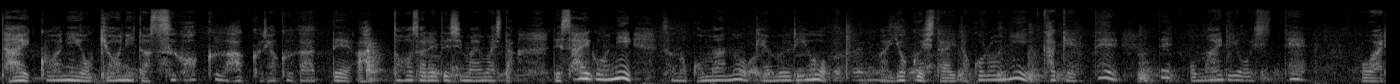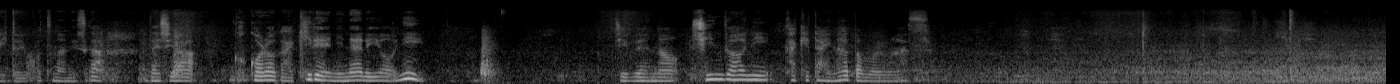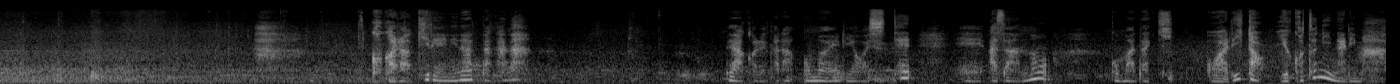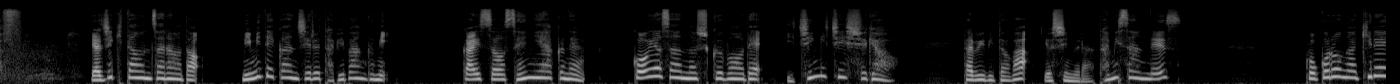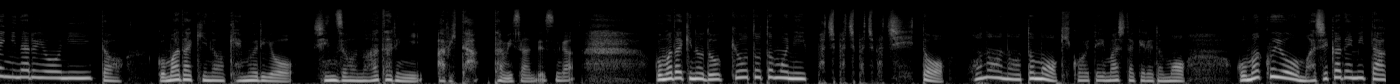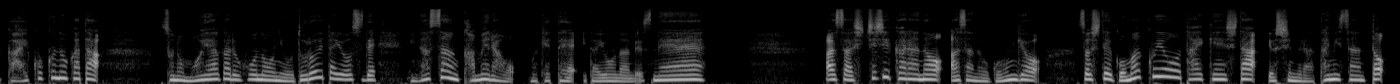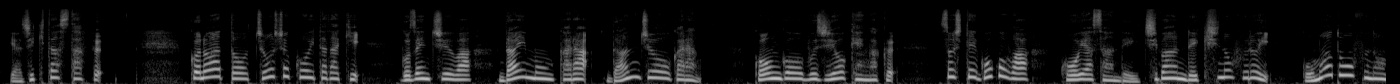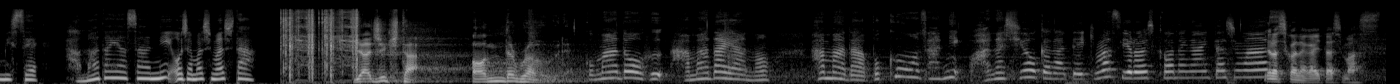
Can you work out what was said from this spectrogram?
太鼓にお経にとすごく迫力があって圧倒されてしまいました。で最後にそのごまの煙を、まあ、良くしたいところにかけてでお参りをして終わりということなんですが私は心がきれいになるように自分の心臓にかけたいなと思います。心きれいになったかな。ではこれからお参りをして、えー朝のごま炊き終わりということになります。やじきたオンザロード耳で感じる旅番組。改装1200年高野山の宿坊で一日修行。旅人は吉村民さんです。心がきれいになるようにとごま炊きの煙を心臓のあたりに浴びた民さんですがごま炊きの独協とともにパチパチパチパチと炎の音も聞こえていましたけれどもごま供養を間近で見た外国の方その燃え上がる炎に驚いた様子で皆さんカメラを向けていたようなんですね。朝7時からの朝の権行そしてごま供養を体験した吉村民さんとやじきたスタッフ。この後朝食をいただき午前中は大門から壇上伽藍金剛無事を見学。そして午後は高野山で一番歴史の古いごま豆腐のお店浜田屋さんにお邪魔しました。やじきた on the road ごま豆腐浜田屋の浜田牧音さんにお話を伺っていきます。よろしくお願いいたします。よろしくお願いいたします。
